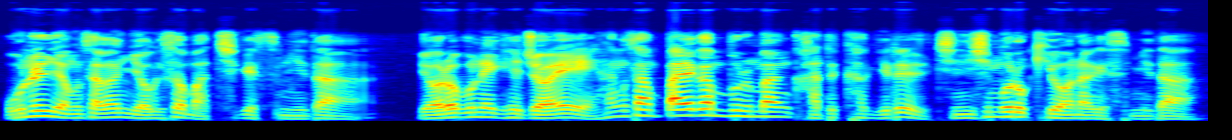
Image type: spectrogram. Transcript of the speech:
오늘 영상은 여기서 마치겠습니다. 여러분의 계좌에 항상 빨간불만 가득하기를 진심으로 기원하겠습니다.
